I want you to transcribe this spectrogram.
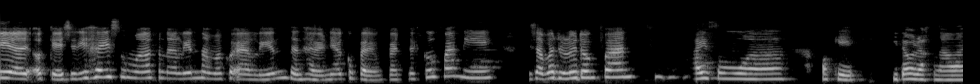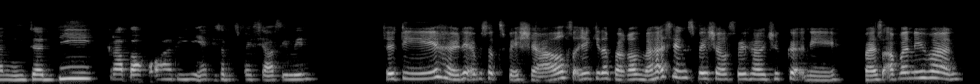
Iya, oke. Okay. Jadi hai semua, kenalin nama aku Elin dan hari ini aku bareng partnerku Fanny. Disapa dulu dong, Fan. Hai semua. Oke, okay, kita udah kenalan nih. Jadi, kenapa kok hari ini episode spesial sih, Lin? Jadi, hari ini episode spesial, soalnya kita bakal bahas yang spesial-spesial juga nih. Bahas apa nih, Van?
